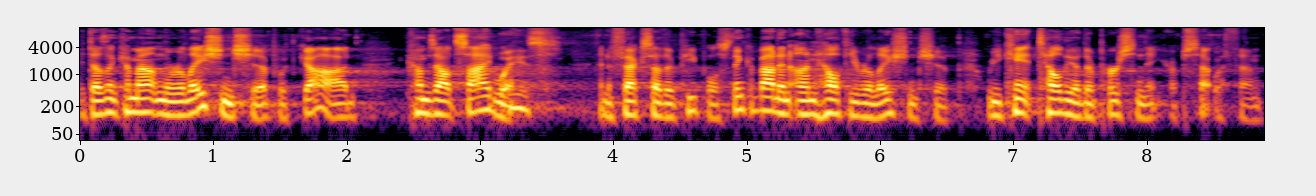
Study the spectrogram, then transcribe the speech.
It doesn't come out in the relationship with God, it comes out sideways and affects other people. So think about an unhealthy relationship where you can't tell the other person that you're upset with them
